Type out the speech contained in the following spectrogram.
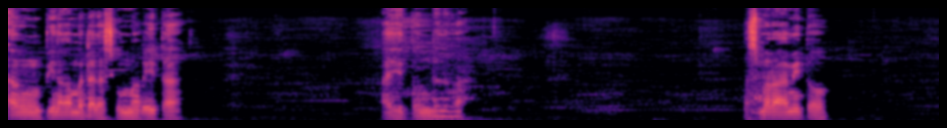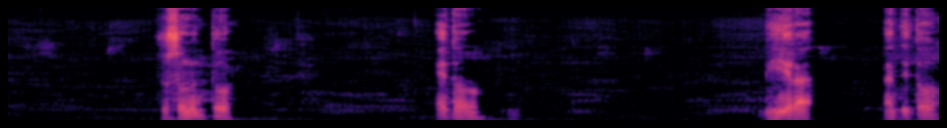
ang pinakamadalas kong makita ay itong dalawa mas marami to susunod to. Ito bihira at ito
